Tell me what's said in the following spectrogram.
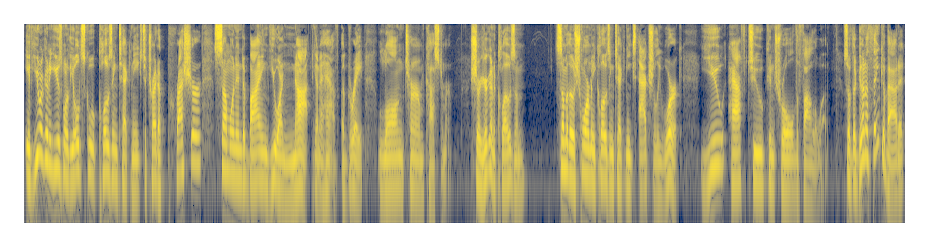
if you are going to use one of the old school closing techniques to try to pressure someone into buying, you are not going to have a great long term customer. Sure, you're going to close them. Some of those swarmy closing techniques actually work. You have to control the follow up. So if they're going to think about it,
